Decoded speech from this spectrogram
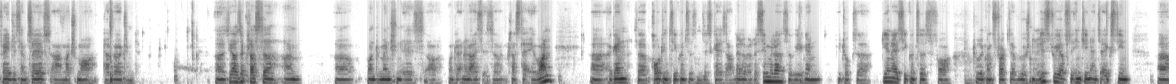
phages themselves are much more divergent. Uh, the other cluster I'm want to mention is, or uh, want to analyze is uh, cluster A1. Uh, again, the protein sequences in this case are very, very similar. So we again, we took the DNA sequences for to reconstruct the evolutionary history of the intein and the extein. Uh,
